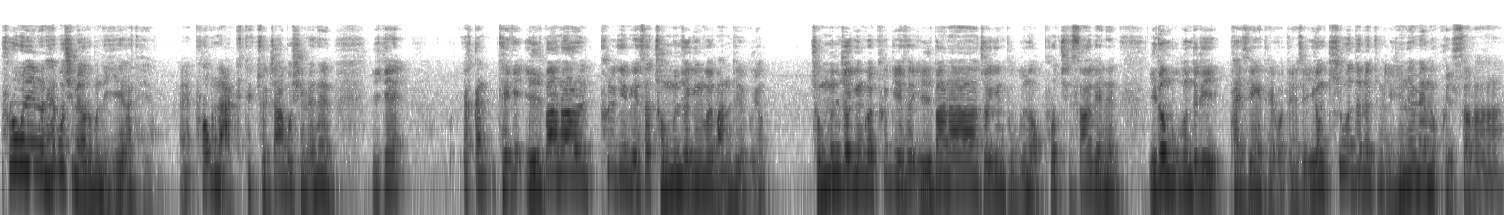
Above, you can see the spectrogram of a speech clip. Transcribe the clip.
프로그래밍을 해보시면 여러분들 이해가 돼요. 예, 프로그램 아키텍처를 짜보시면은 이게 약간 되게 일반화를 풀기 위해서 전문적인 걸 만들고요. 전문적인 걸 풀기 위해서 일반화적인 부분을 approach를 써야 되는 이런 부분들이 발생이 되거든요. 그래서 이런 키워드를 좀 유념해 놓고 있어라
